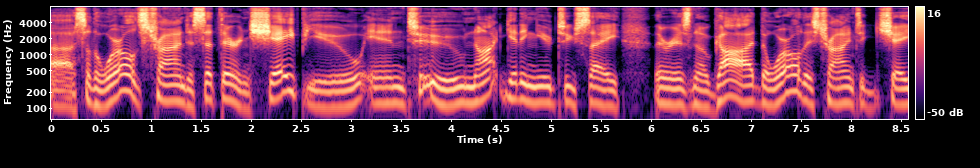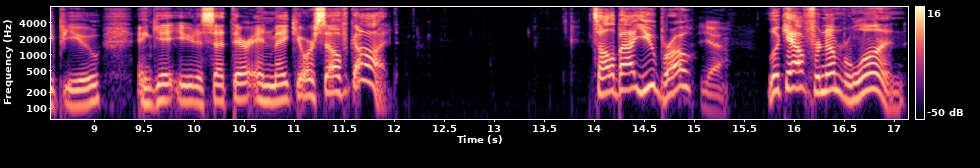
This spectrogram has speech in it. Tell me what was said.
Uh, so the world's trying to sit there and shape you into not getting you to say there is no God. The world is trying to shape you and get you to sit there and make yourself God. It's all about you, bro. Yeah. Look out for number one.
